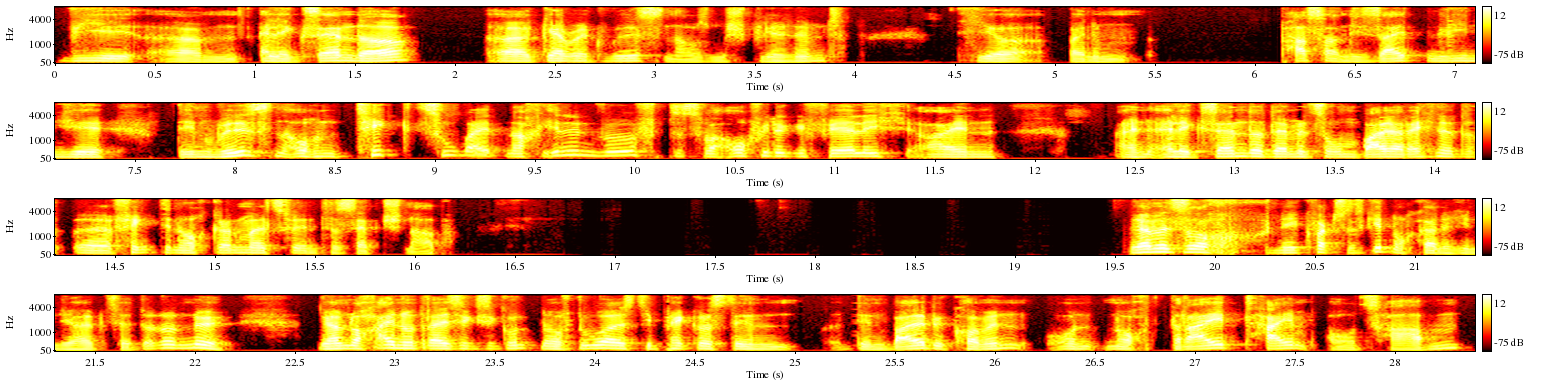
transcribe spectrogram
wie ähm, Alexander äh, Garrett Wilson aus dem Spiel nimmt. Hier bei einem Pass an die Seitenlinie, den Wilson auch einen Tick zu weit nach innen wirft. Das war auch wieder gefährlich. Ein ein Alexander, der mit so einem Ball rechnet, äh, fängt den auch gern mal zur Interception ab. Wir haben jetzt noch, nee, Quatsch, das geht noch gar nicht in die Halbzeit, oder? Nö. Wir haben noch 31 Sekunden auf Duo, als die Packers den, den Ball bekommen und noch drei Timeouts haben.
